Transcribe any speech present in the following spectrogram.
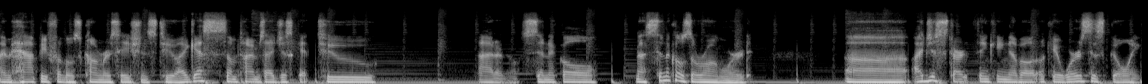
I'm happy for those conversations too. I guess sometimes I just get too, I don't know, cynical. Now, cynical is the wrong word. Uh, I just start thinking about okay, where's this going?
